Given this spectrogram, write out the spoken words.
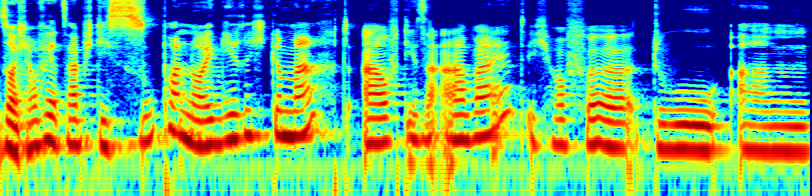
So, ich hoffe, jetzt habe ich dich super neugierig gemacht auf diese Arbeit. Ich hoffe, du ähm,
